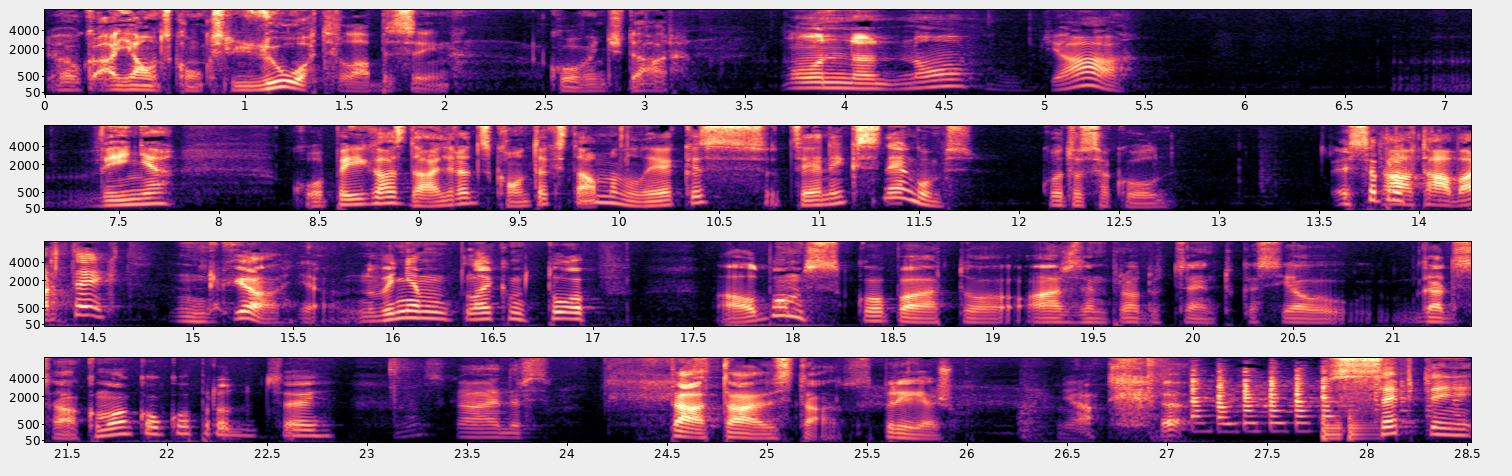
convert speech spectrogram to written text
kā jauns kungs, ļoti labi zina, ko viņš dara. Un, nu, jā, viņa kopīgās daļradas kontekstā man liekas cienīgs sniegums. Ko tu Ulu? Es Tā, saprotu, tā var teikt. Jā, jā. Nu, viņam laikam top albums kopā ar to ārzemju producentu, kas jau gada sākumā kaut ko producēja. Skaidrs. Tā, tā es tā spriežu. Jā. 7,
